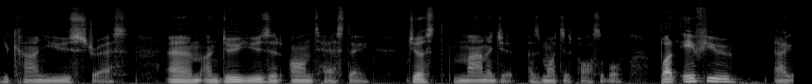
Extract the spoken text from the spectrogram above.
you can use stress um, and do use it on test day. Just manage it as much as possible. But if you, I,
